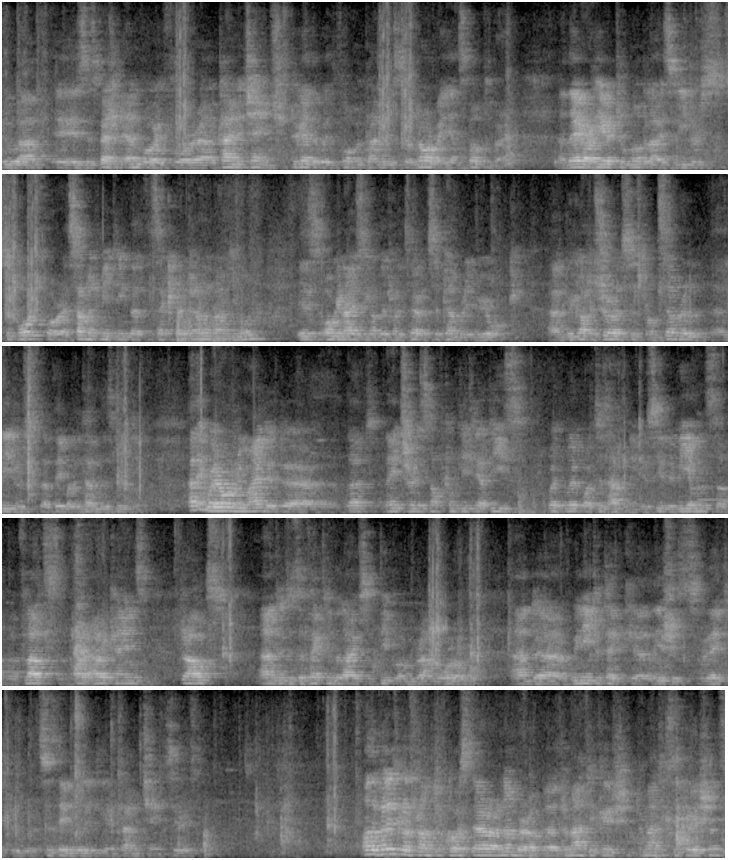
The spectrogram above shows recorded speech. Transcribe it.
who uh, is a special envoy for uh, climate change, together with former Prime Minister of Norway, Jens Stoltenberg. And they are here to mobilize leaders' support for a summit meeting that the Secretary General Ban Ki-moon is organizing on the 23rd of September in New York. And we got assurances from several uh, leaders that they will attend this meeting. I think we're all reminded uh, that nature is not completely at ease with, with what is happening. You see the vehemence of uh, floods, hurricanes, droughts, and it is affecting the lives of people on the ground all over. And uh, we need to take uh, the issues related to sustainability and climate change seriously. On the political front, of course, there are a number of uh, dramatic, dramatic situations.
